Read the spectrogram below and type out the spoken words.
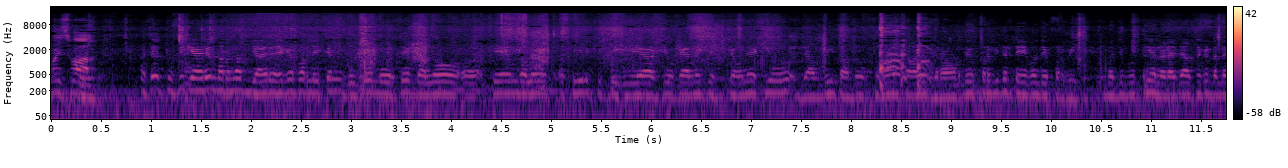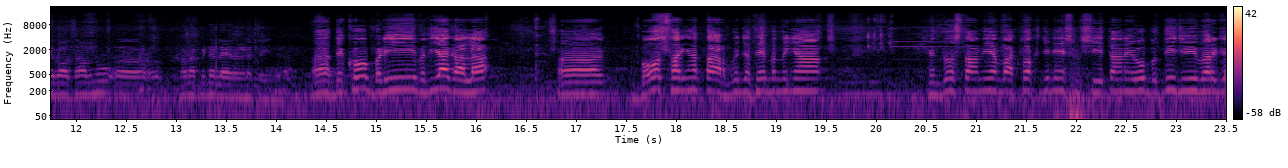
ਕੋਈ ਸਵਾਲ? ਅੱਛਾ ਤੁਸੀਂ ਕਹਿ ਰਹੇ ਮਤਲਬ ਜਾਰੀ ਰਹੇਗਾ ਪਰ ਲੇਕਿਨ ਦੂਜੇ ਮੋਰਚੇ ਵੱਲੋਂ ਕੇਐਮ ਵੱਲੋਂ ਅਪੀਲ ਕੀਤੀ ਗਈ ਹੈ ਕਿ ਉਹ ਕਹਿੰਦੇ ਕਿ ਚਾਹੁੰਦੇ ਆ ਕਿ ਉਹ ਜਲਦੀ ਤੰਦਰੁਸਤ ਹੋਣ ਤਾਂ ਜੋ ਗਰਾਊਂਡ ਦੇ ਉੱਪਰ ਵੀ ਤੇ ਟੇਬਲ ਦੇ ਉੱਪਰ ਵੀ ਮਜ਼ਬੂਤੀਆਂ ਲੜਿਆ ਜਾ ਸਕੇ। ਡੱਲੇਵਾਲ ਸਾਹਿਬ ਨੂੰ ਖਾਣਾ ਪੀਣਾ ਲੈ ਲੈਣਾ ਚਾਹੀਦਾ। ਦੇਖੋ ਬੜੀ ਵਧੀਆ ਗੱਲ ਆ। ਬਹੁਤ ਸਾਰੀਆਂ ਧਾਰਮਿਕ ਜਥੇਬੰਦੀਆਂ ਹਿੰਦੁਸਤਾਨ ਦੀਆਂ ਵੱਖ-ਵੱਖ ਜਿਹੜੀਆਂ ਸ਼ਖਸੀਅਤਾਂ ਨੇ ਉਹ ਬੁੱਧੀਜੀਵੀ ਵਰਗ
